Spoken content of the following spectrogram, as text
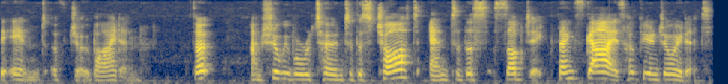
the end of Joe Biden. So I'm sure we will return to this chart and to this subject. Thanks, guys. Hope you enjoyed it.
